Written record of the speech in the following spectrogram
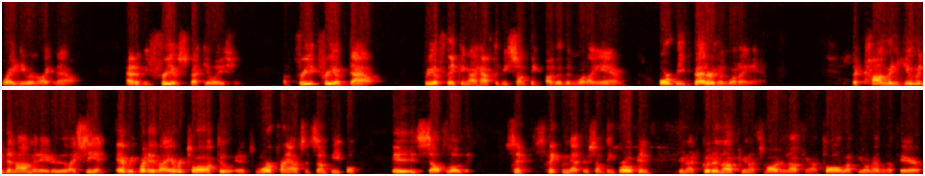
right here and right now, how to be free of speculation, uh, free, free of doubt, free of thinking I have to be something other than what I am, or be better than what I am. The common human denominator that I see in everybody that I ever talk to, and it's more pronounced in some people, is self loathing, thinking that there's something broken, you're not good enough, you're not smart enough, you're not tall enough, you don't have enough hair,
